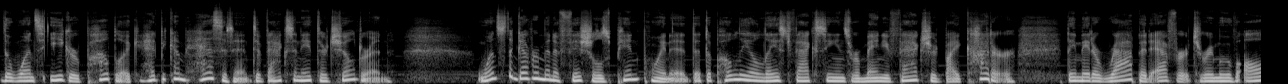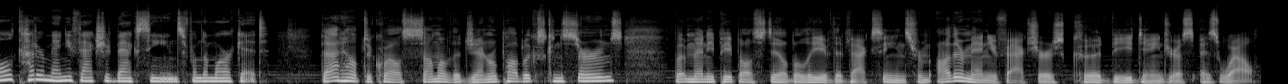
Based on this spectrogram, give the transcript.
the once eager public had become hesitant to vaccinate their children. Once the government officials pinpointed that the polio laced vaccines were manufactured by Cutter, they made a rapid effort to remove all Cutter manufactured vaccines from the market. That helped to quell some of the general public's concerns, but many people still believe that vaccines from other manufacturers could be dangerous as well.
